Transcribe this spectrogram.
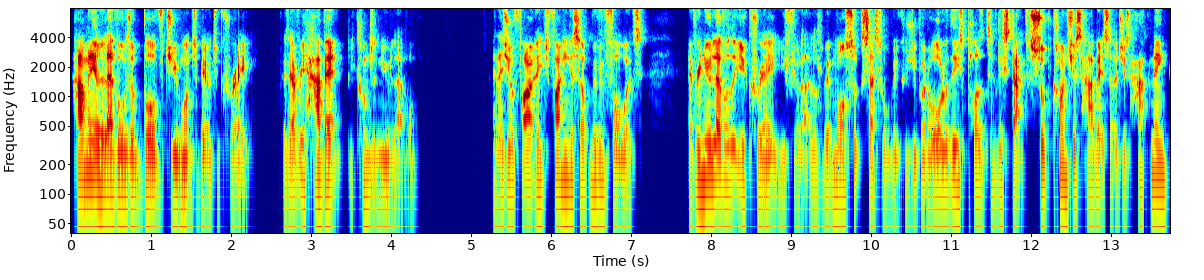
How many levels above do you want to be able to create? Because every habit becomes a new level. And as you're finding yourself moving forwards, every new level that you create, you feel that a little bit more successful because you've got all of these positively stacked subconscious habits that are just happening,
